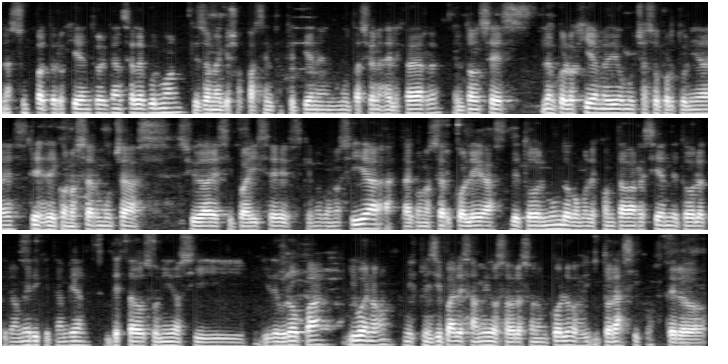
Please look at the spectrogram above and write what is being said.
una subpatología dentro del cáncer de pulmón, que son aquellos pacientes que tienen mutaciones del EGR. Entonces, la oncología me dio muchas oportunidades desde conocer muchas ciudades y países que no conocía, hasta conocer colegas de todo el mundo, como les contaba recién, de toda Latinoamérica y también de Estados Unidos y, de Europa. Y bueno, mis principales amigos ahora son oncólogos y torácicos, pero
